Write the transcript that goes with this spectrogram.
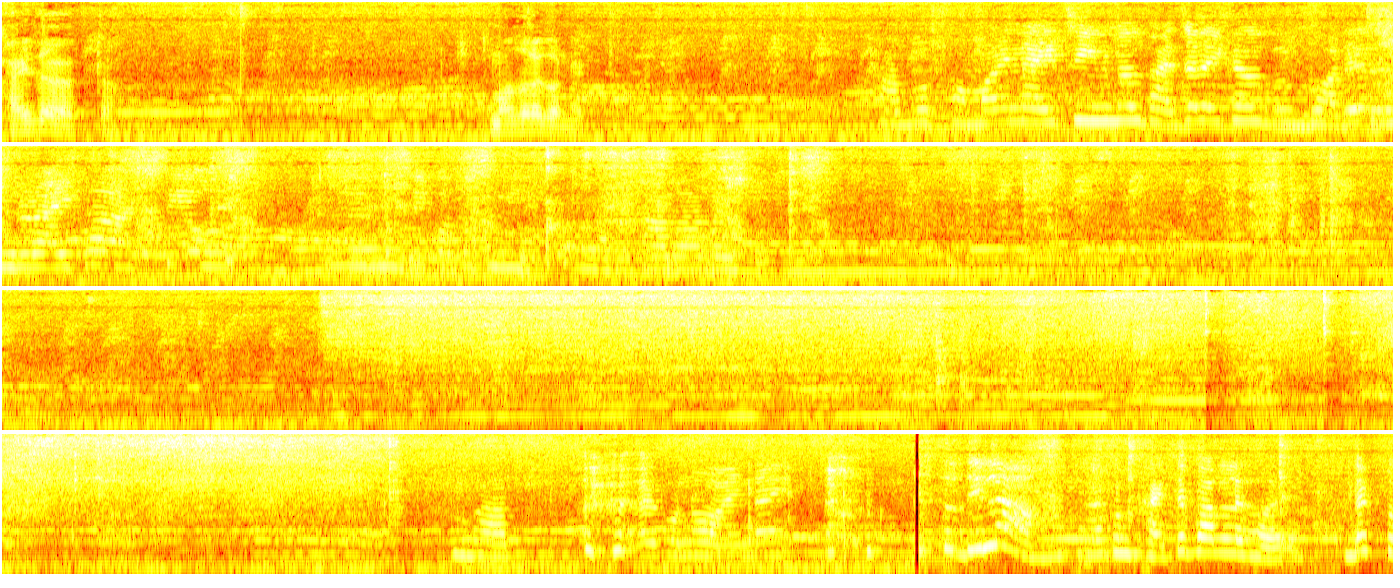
খাই দাও একটা মজা লাগে অনেক খাব সময় নাই চিংড়ি মাছ ভাজা রেখে ঘরে রাইখা আসছি ও কত খাওয়া দাওয়া ভাত এখনও হয় নাই। তো দিলাম এখন খাইতে পারলে হয়। দেখো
